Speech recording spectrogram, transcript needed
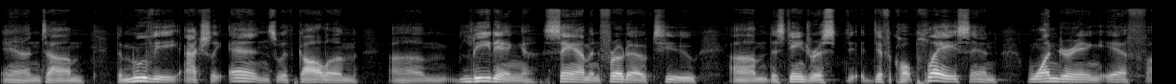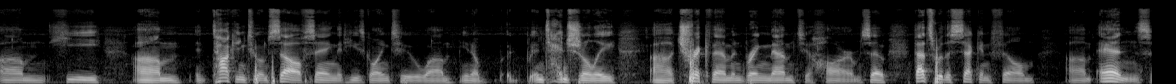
And um, the movie actually ends with Gollum um, leading Sam and Frodo to um, this dangerous, d- difficult place and wondering if um, he, talking to himself, saying that he's going to, you know, intentionally uh, trick them and bring them to harm. So that's where the second film um, ends,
